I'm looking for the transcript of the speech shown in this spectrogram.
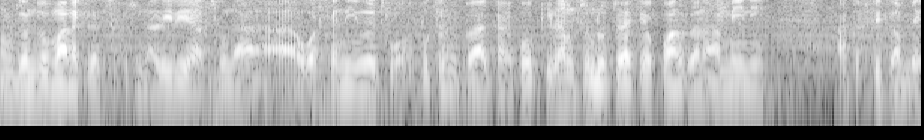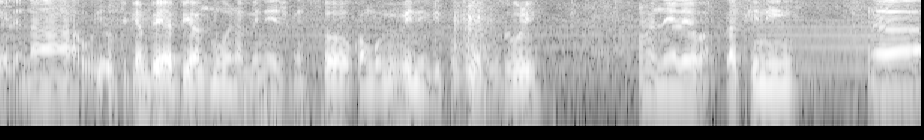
ndio maana kila siku tunalilia hatuna uh, wasanii wetu wavuke mipaka. Kwa kila mtu ndoto yake ya kwanza naamini atafika mbele, na ili ufike mbele pia lazima uwe na management. So kwangu mimi nilipokea vizuri, umenielewa, lakini uh,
